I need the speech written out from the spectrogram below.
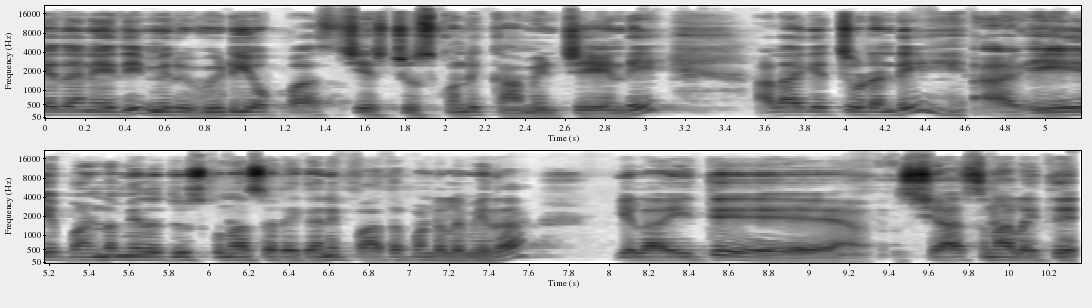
ఏదనేది మీరు వీడియో పాస్ చేసి చూసుకోండి కామెంట్ చేయండి. అలాగే చూడండి ఏ బండ మీద చూసుకున్నా సరే కానీ పాత బండల మీద ఇలా అయితే శాసనాలు అయితే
